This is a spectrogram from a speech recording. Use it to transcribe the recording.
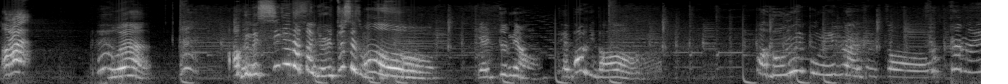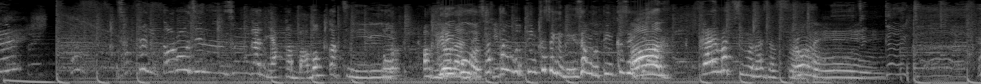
아! 뭐야 아 근데 시계가 딱 12시에서 어 12명 대박이다. 약간 마법 같은 일이 어, 아 일어난 그리고 느낌? 사탕도 핑크색인데 의상도 핑크색이야. 아 깔맞춤을 하셨어 그러네. 아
